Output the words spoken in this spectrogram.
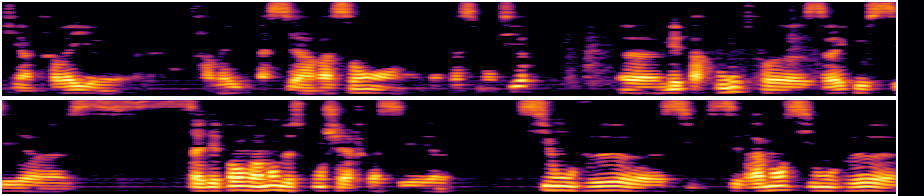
qui est un travail, euh, un travail assez harassant, on va pas se mentir. Euh, mais par contre, c'est vrai que c'est ça dépend vraiment de ce qu'on cherche. C'est si on veut, c'est vraiment si on veut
